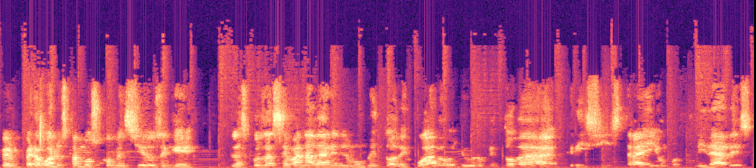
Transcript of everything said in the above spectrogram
pero, bueno, estamos convencidos de que las cosas se van a dar en el momento adecuado. Yo creo que toda crisis trae oportunidades.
